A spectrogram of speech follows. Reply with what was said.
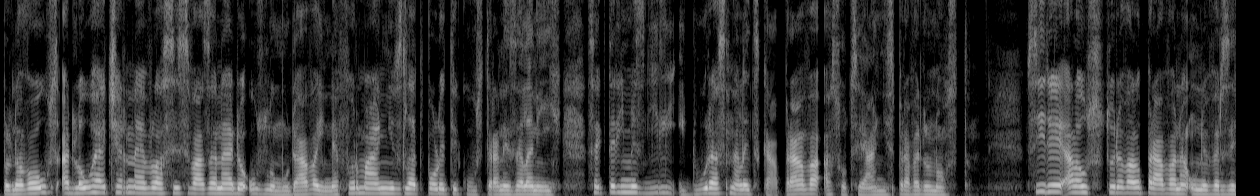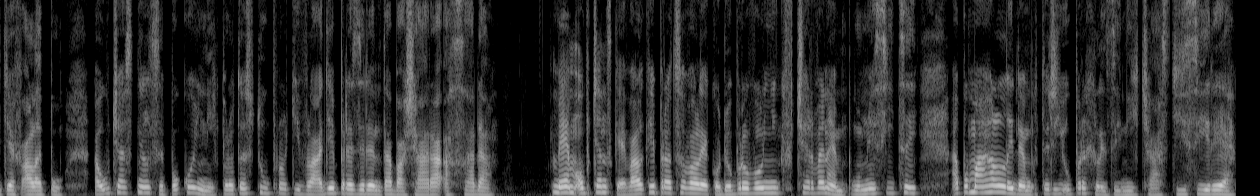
Plnovous a dlouhé černé vlasy svázané do uzlu mu dávají neformální vzhled politiků strany zelených, se kterými sdílí i důraz na lidská práva a sociální spravedlnost. V Sýrii Alaus studoval práva na univerzitě v Alepu a účastnil se pokojných protestů proti vládě prezidenta Bašára Asada. Během občanské války pracoval jako dobrovolník v červeném půlměsíci a pomáhal lidem, kteří uprchli z jiných částí Sýrie.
